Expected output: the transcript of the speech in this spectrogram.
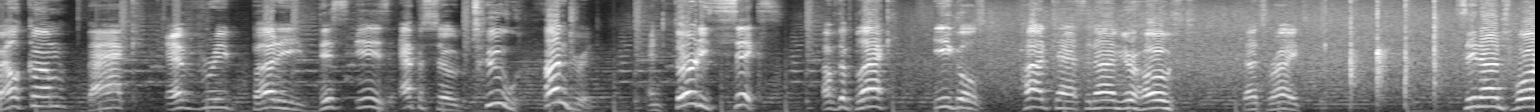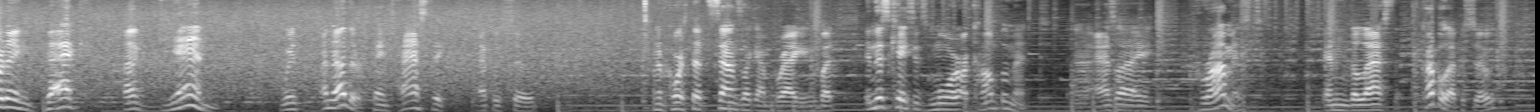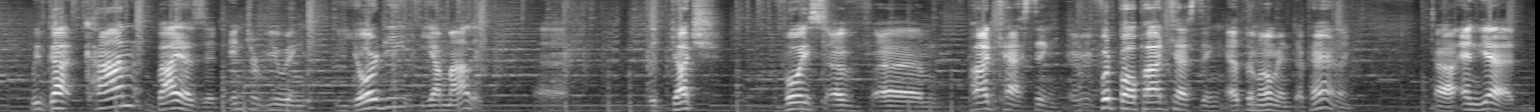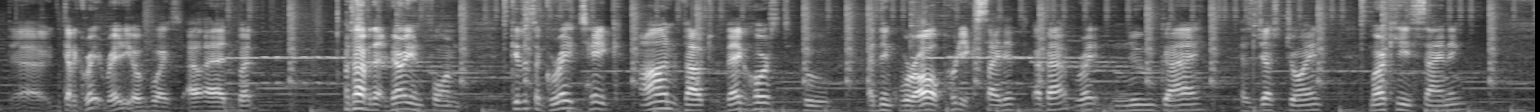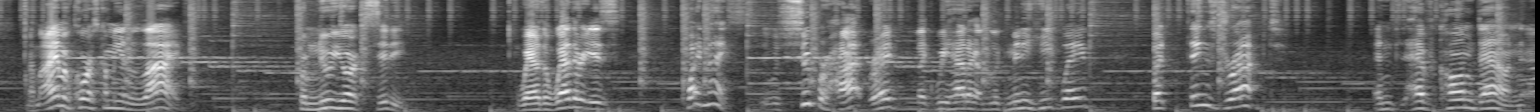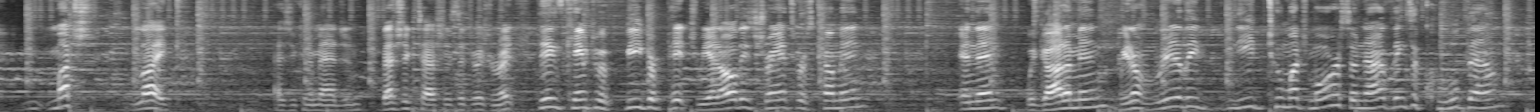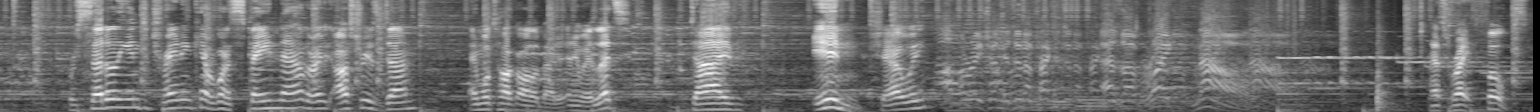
Welcome back, everybody. This is episode 236 of the Black Eagles podcast, and I'm your host. That's right, Sinan Schwarting back again with another fantastic episode. And of course, that sounds like I'm bragging, but in this case, it's more a compliment. Uh, as I promised in the last couple episodes, we've got Kaan Bayazit interviewing Yordi Yamali, uh, the Dutch voice of um, podcasting, football podcasting at the moment, apparently. Uh, and yeah, uh, got a great radio voice, I'll add, but on top of that, very informed. Gives us a great take on Wout Weghorst, who I think we're all pretty excited about, right? New guy has just joined. Marquis signing. Um, I am, of course, coming in live from New York City, where the weather is quite nice. It was super hot, right? Like we had a like, mini heat wave, but things dropped and have calmed down, much like as you can imagine, Besiktas's situation, right? Things came to a fever pitch. We had all these transfers come in, and then we got them in. We don't really need too much more, so now things have cooled down. We're settling into training camp. We're going to Spain now, The right? Austria's done, and we'll talk all about it. Anyway, let's dive in, shall we? Operation is in effect as of right now. That's right, folks.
